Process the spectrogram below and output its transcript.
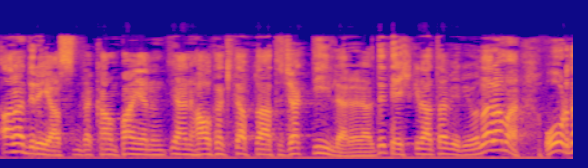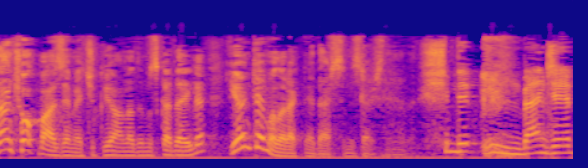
ana direği aslında kampanyanın yani halka kitap dağıtacak değiller herhalde. Teşkilata veriyorlar ama oradan çok malzeme çıkıyor anladığımız kadarıyla. Yöntem olarak ne dersiniz her şeyden? Şimdi bence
